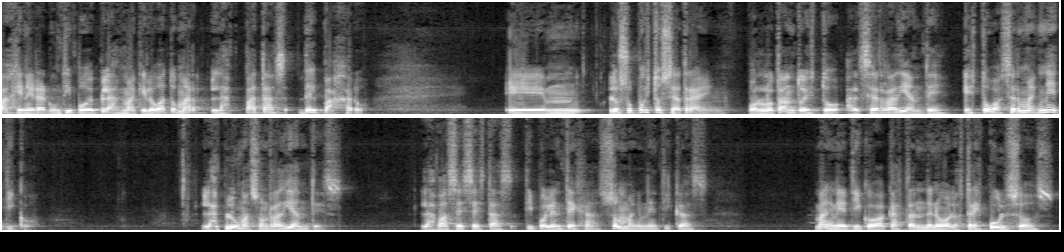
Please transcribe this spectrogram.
va a generar un tipo de plasma que lo va a tomar las patas del pájaro. Em, los opuestos se atraen, por lo tanto esto, al ser radiante, esto va a ser magnético. Las plumas son radiantes, las bases estas tipo lenteja son magnéticas. Magnético, acá están de nuevo los tres pulsos,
